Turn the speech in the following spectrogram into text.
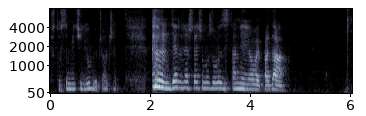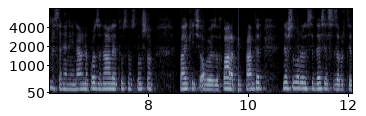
Što se Miće ljubi, čoče? Jer nešto reći, možda ulazi stanije i ovaj, pa da. Sanja ni navna pozvanale, tu sam slušao Vajkić, obavezno hvala, Pink Panther. Nešto mora da se desi da se zavrti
